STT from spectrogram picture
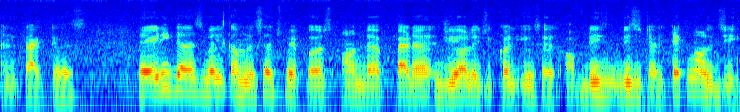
and practice. The editors welcome research papers on the pedagogical uses of digital technology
